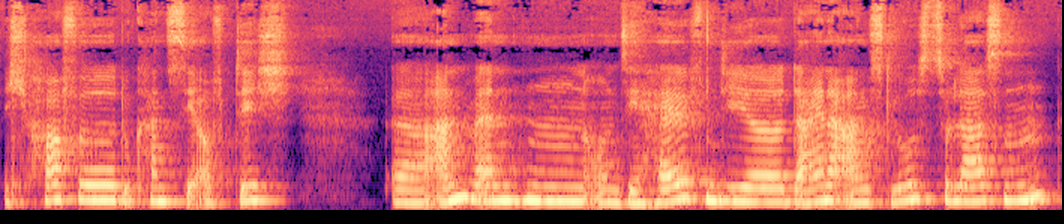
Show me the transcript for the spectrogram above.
Ich hoffe, du kannst sie auf dich äh, anwenden und sie helfen dir, deine Angst loszulassen.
